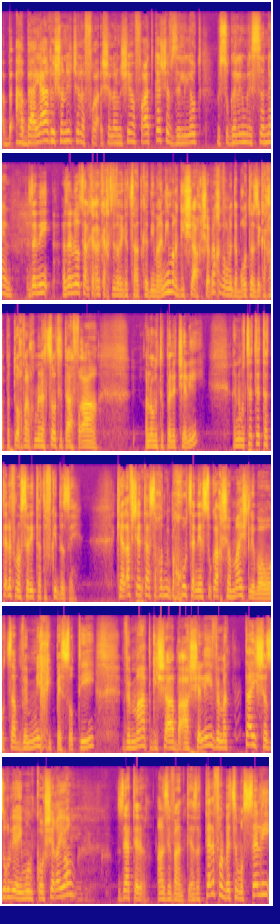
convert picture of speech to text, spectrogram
הב- הבעיה הראשונית של, הפר... של אנשים עם הפרעת קשב זה להיות מסוגלים לסנן. אז אני, אז אני רוצה לקחת את זה רגע צעד קדימה. אני מרגישה עכשיו, אנחנו כבר מדברות על זה ככה פתוח, ואנחנו מנצלות את ההפרעה הלא מטופלת שלי. אני מוצאת את הטלפון עושה לי את התפקיד הזה. כי על אף שאין את ההסחות מבחוץ, אני עסוקה עכשיו, מה יש לי בוואטסאפ, ומי חיפש אותי, ומה הפגישה הבאה שלי, ומתי שזור לי האימון כושר היום. זה הטלפון, אז הבנתי. אז הטלפון בעצם עושה לי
